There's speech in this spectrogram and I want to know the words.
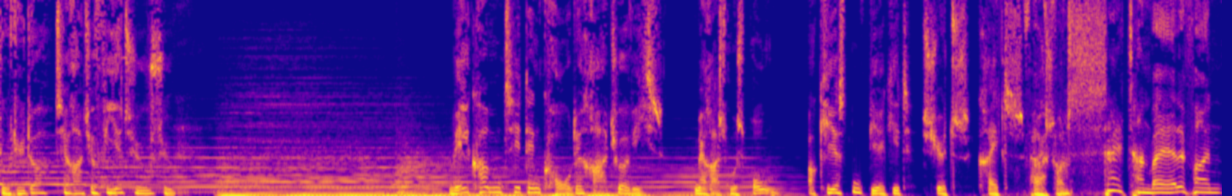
Du lytter til Radio 24 /7. Velkommen til den korte radioavis med Rasmus Bro og Kirsten Birgit Schøtz-Krets For satan, hvad er det for en...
